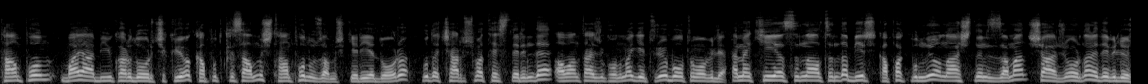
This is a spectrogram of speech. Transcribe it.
Tampon bayağı bir yukarı doğru çıkıyor. Kaput kısalmış, tampon uzamış geriye doğru. Bu da çarpışma testlerinde avantajlı konuma getiriyor bu otomobili. Hemen Kia'sının altında bir kapak bulunuyor. Onu açtığınız zaman şarjı oradan edebiliyorsunuz.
